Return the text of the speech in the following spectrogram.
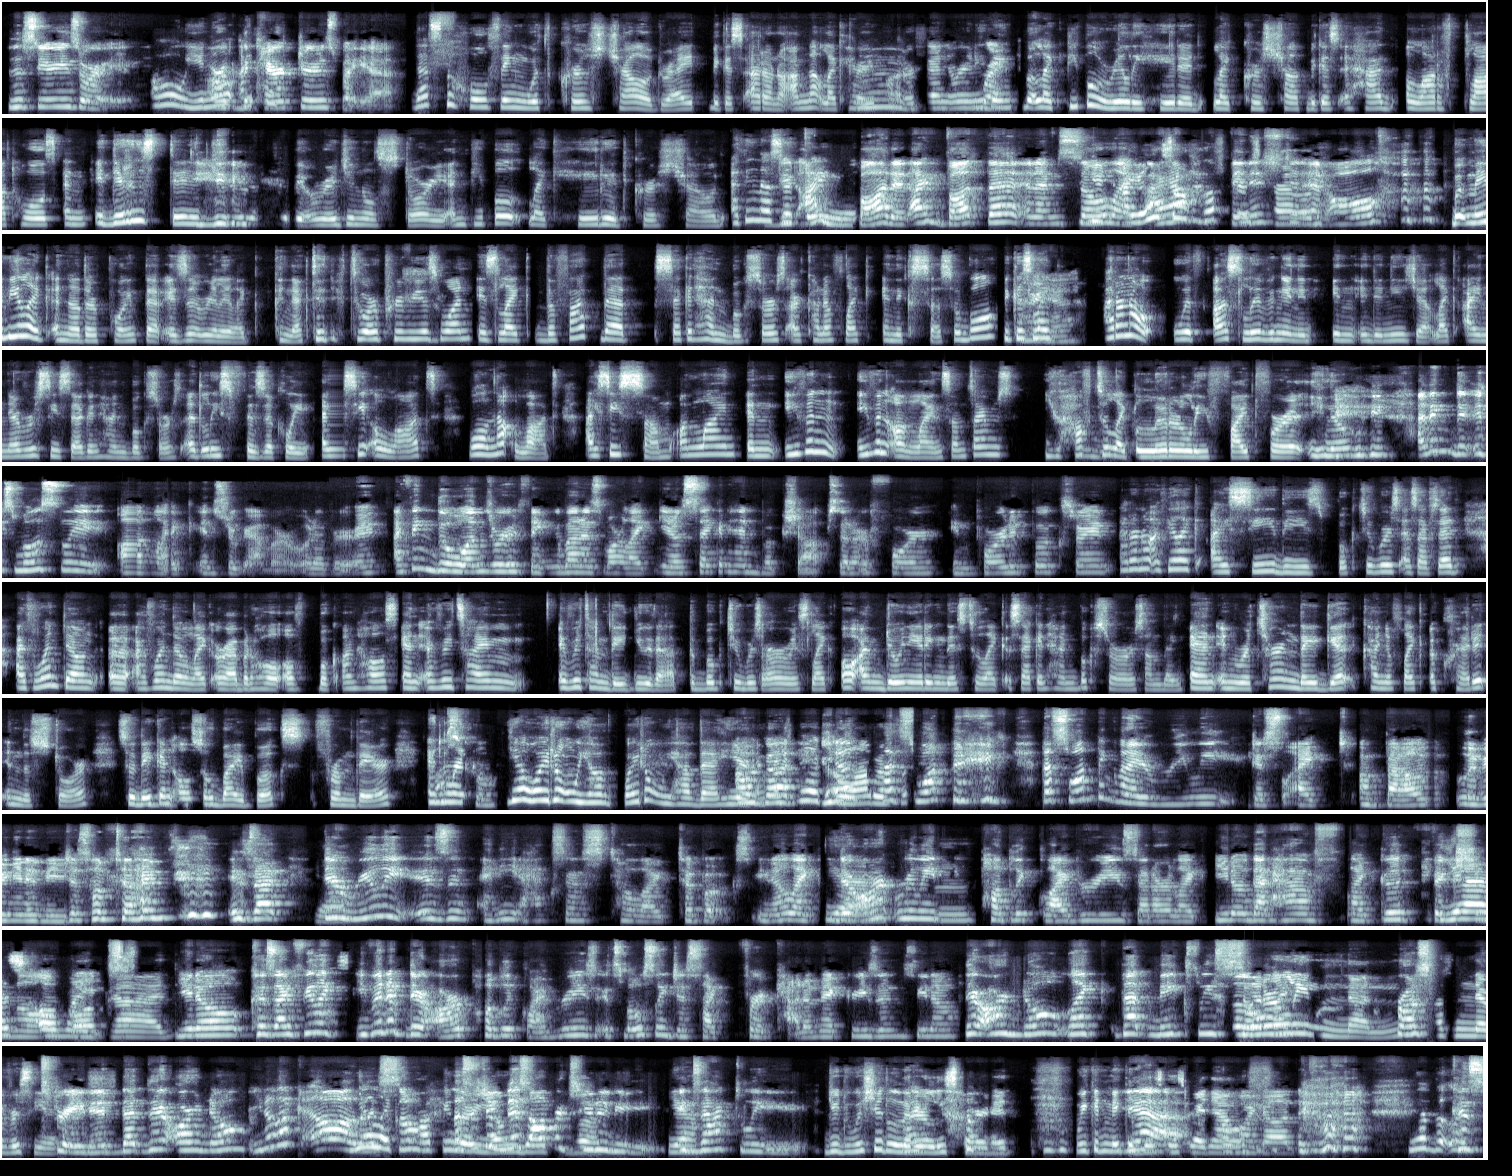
the series or Oh, you know, or I the think characters, but yeah. that's the whole thing with Cursed Child, right? Because I don't know, I'm not like Harry Mm, Potter fan or anything, right. but like people really hated like Cursed Child because it had a lot of plot holes and it didn't stay true to the original story, and people like hated Cursed Child. I think that's Dude, I bought it. I bought that, and I'm so Dude, like I I, also haven't finished it at all. But maybe like another point that isn't really like connected to our previous one is like the fact that secondhand bookstores are kind of like inaccessible because Oh, like yeah. I don't know with us living in in Indonesia like I never see secondhand bookstores at least physically. I see a lot, well not a lot. I see some online and even even online sometimes you have to Mm. like literally fight for it, you know? I think it's mostly on like Instagram or whatever, right? I think the ones we're thinking about is more like, you know, secondhand bookshops that are for imported books, right? I don't know. I feel like I see these booktubers, as I've said, I've went down, uh, I've went down like a rabbit hole of book unhauls, and every time, every time they do that, the booktubers are always like, "Oh, I'm donating this to like a secondhand bookstore or something," and in return, they get kind of like a credit in the store, so they can Mhm. also buy books from there. And That's like, cool. yeah, why don't we have, why don't we have that here? Oh And god, like you a know, lot of that's one thing. That's one thing that I really disliked about living in Indonesia. Sometimes is that there really isn't any access to like to books. You know, like there aren't really Mm. public libraries that are like you know that have like good fictional yes. Oh my Oh, books. god. You know, because I feel like even if there are public libraries, it's mostly just like for academic reasons. You know, there are no like that makes me so like, Literally none. frustrated I've never seen it. frustrated that there are no you know like oh Yeah, that's like so popular that's such a missed book. opportunity Yeah. exactly Dude, we should literally start it. we could make a yeah business right now. oh my god Yeah, but like,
